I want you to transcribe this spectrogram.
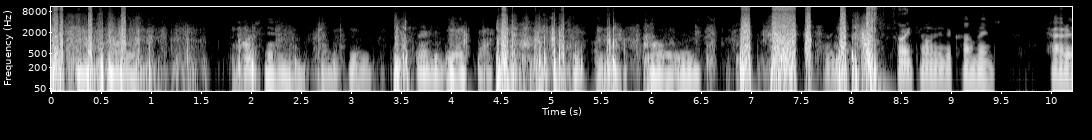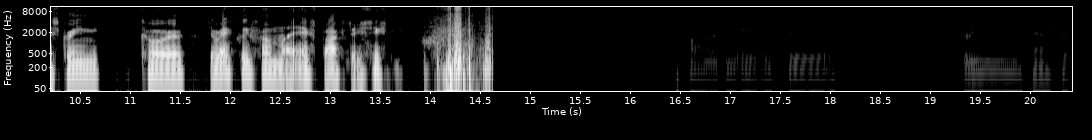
perfect HD quality or 722 wherever the Xbox 60 quality. Sorry tell me in the comments how to screen record directly from my Xbox 360. I want to be able to screen capture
